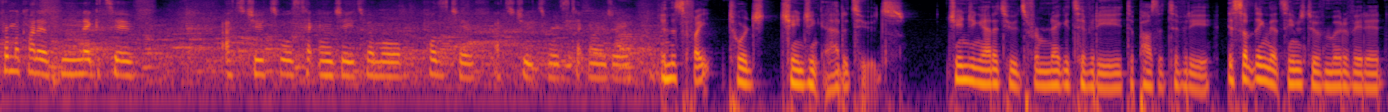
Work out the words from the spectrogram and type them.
from a kind of negative attitude towards technology to a more positive attitude towards technology. In this fight towards changing attitudes, changing attitudes from negativity to positivity is something that seems to have motivated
